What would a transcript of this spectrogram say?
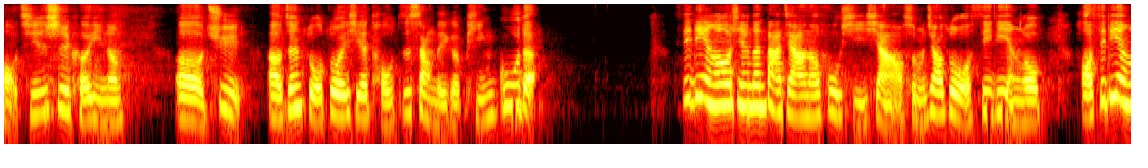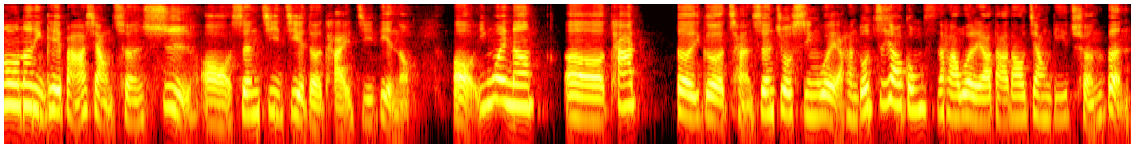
哦，其实是可以呢，呃，去呃斟酌做一些投资上的一个评估的。CDMO 先跟大家呢复习一下哦，什么叫做 CDMO？好，CDMO 呢，你可以把它想成是哦，生技界的台积电哦，哦，因为呢，呃，它的一个产生，就是因为，很多制药公司它为了要达到降低成本，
